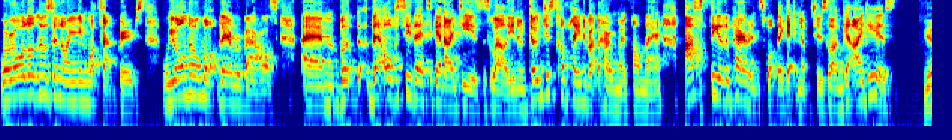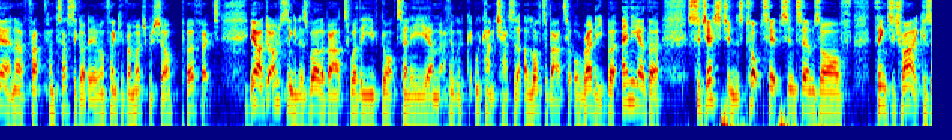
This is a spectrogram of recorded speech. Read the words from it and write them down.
we're all on those annoying WhatsApp groups. We all know what they're about, um, but they're obviously there to get ideas as well. You know, don't just complain about the homework on there. Ask the other parents what they're getting up to as well, and get ideas. Yeah, no, fa- fantastic idea. Well, thank you very much, Michelle. Perfect. Yeah, I'm, I'm just thinking as well about whether you've got any. Um, I think we we kind of chatted a lot about it already, but any other suggestions, top tips in terms of things to try? Because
